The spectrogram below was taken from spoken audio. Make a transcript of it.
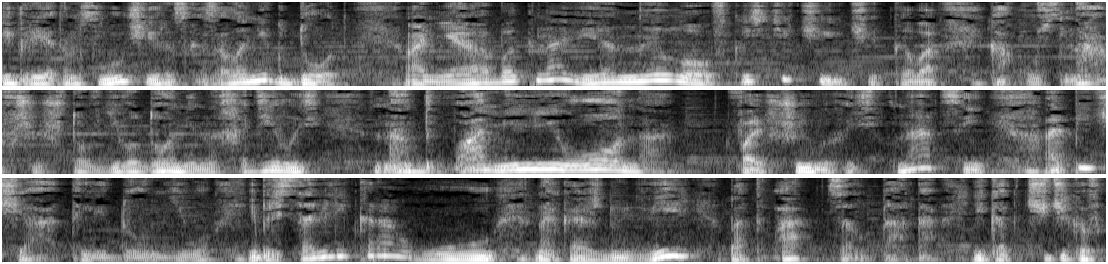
и при этом случае рассказал анекдот о необыкновенной ловкости Чичикова, как узнавший, что в его доме находилось на 2 миллиона фальшивых ассигнаций, опечатали дом его и приставили караул на каждую дверь по два солдата, и как Чичиков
